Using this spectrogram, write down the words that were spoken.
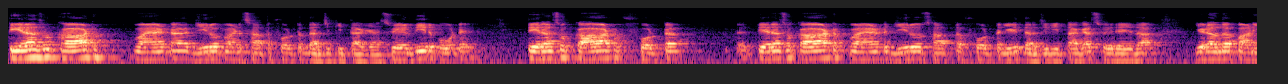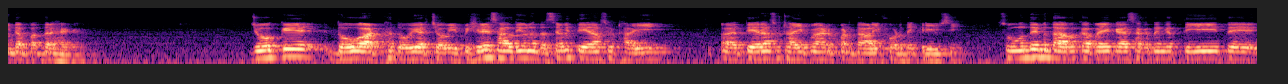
1361.0.7 ਫੁੱਟ ਦਰਜ ਕੀਤਾ ਗਿਆ। ਸਵੇਰ ਦੀ ਰਿਪੋਰਟ ਹੈ 1361 ਫੁੱਟ 1361.07 ਫੁੱਟ ਜਿਹੜੀ ਦਰਜ ਕੀਤਾ ਗਿਆ ਸਵੇਰੇ ਦਾ, ਜਿਹੜਾ ਉਹਦਾ ਪਾਣੀ ਦਾ ਪੱਧਰ ਹੈਗਾ। ਜੋ ਕਿ 2/8 2024 ਪਿਛਲੇ ਸਾਲ ਦੀ ਉਹਨਾਂ ਦੱਸਿਆ ਵੀ 1328 ਅਹ 1328.45 ਫੁੱਟ ਦੇ ਕਰੀਬ ਸੀ। ਸੋ ਉਹਦੇ ਮੁਤਾਬਕ ਆਪਾਂ ਇਹ ਕਹਿ ਸਕਦੇ ਹਾਂ ਕਿ 30 ਤੇ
